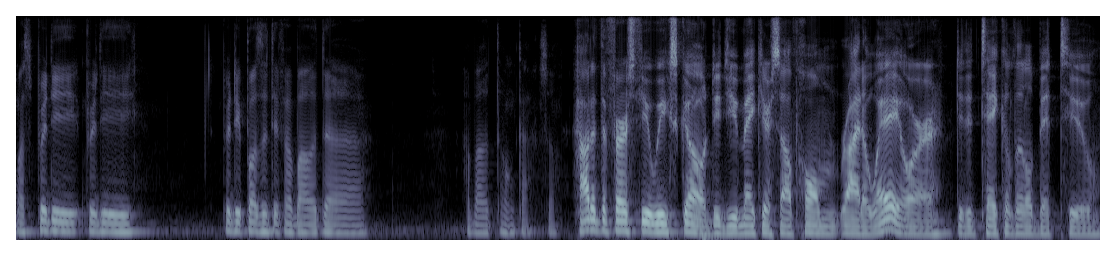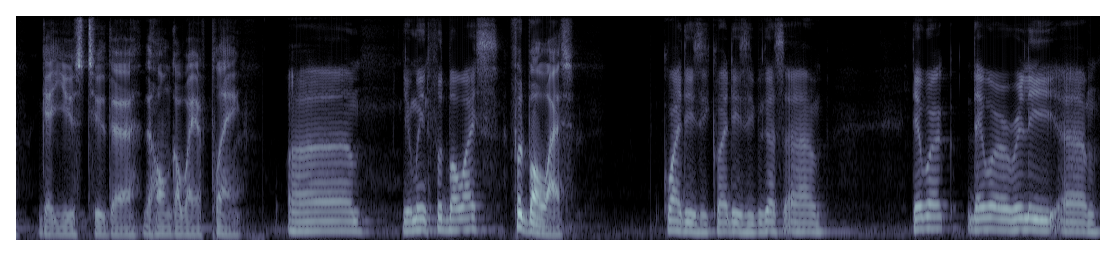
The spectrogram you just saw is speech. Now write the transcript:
was pretty pretty pretty positive about uh, about Honka. So how did the first few weeks go? Did you make yourself home right away, or did it take a little bit to get used to the the Honka way of playing? Um, you mean football wise? Football wise, quite easy, quite easy because um, they were they were really um,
